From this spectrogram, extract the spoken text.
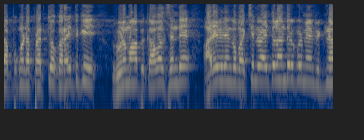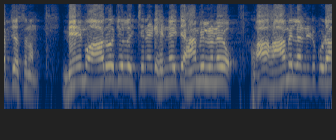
తప్పకుండా ప్రతి ఒక్క రైతుకి రుణమాఫీ కావాల్సిందే. అదేవిధంగా వచ్చిన రైతులందరూ కూడా మేము విజ్ఞప్తి చేస్తున్నాం. మేము ఆ రోజుల్లో ఇచ్చిన ఎన్నైతే హామీలు ఉన్నాయో ఆ హామీలన్నిటి కూడా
